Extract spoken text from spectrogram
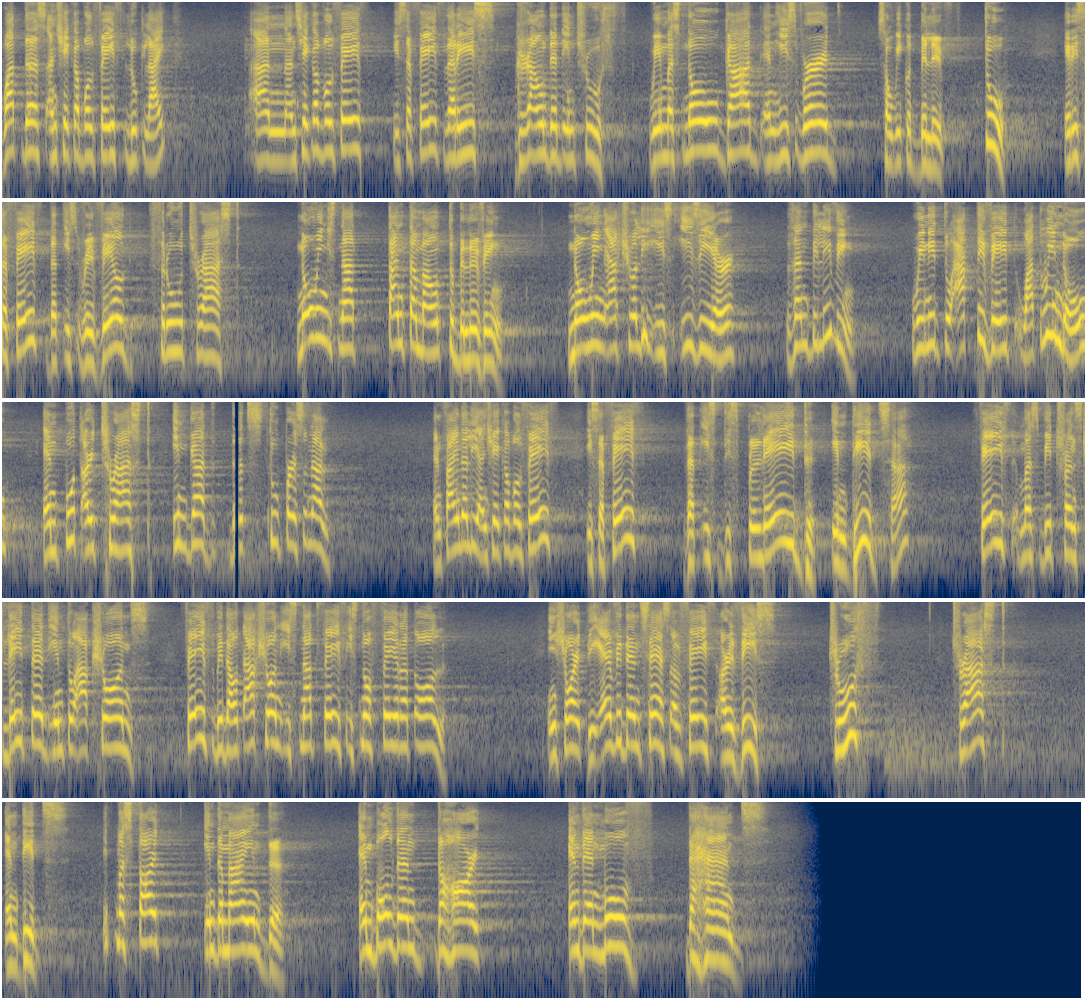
What does unshakable faith look like? An unshakable faith is a faith that is grounded in truth. We must know God and His Word so we could believe. Two, it is a faith that is revealed through trust. Knowing is not tantamount to believing. Knowing actually is easier than believing. We need to activate what we know and put our trust in God. That's too personal. And finally, unshakable faith is a faith that is displayed in deeds. Huh? Faith must be translated into actions. Faith without action is not faith, it's not faith at all. In short, the evidences of faith are these truth, trust, and deeds. It must start in the mind, embolden the heart, and then move the hands.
